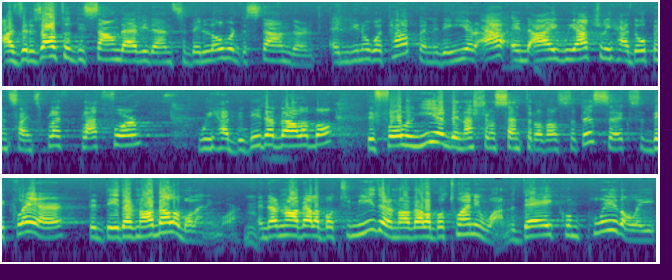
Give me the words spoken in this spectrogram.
As a result of this sound evidence, they lowered the standard. And you know what happened? The year out, and I, we actually had open science plat platform. We had the data available. The following year, the National Center of Health Statistics declared the data are not available anymore. Mm. And they're not available to me, they're not available to anyone. They completely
